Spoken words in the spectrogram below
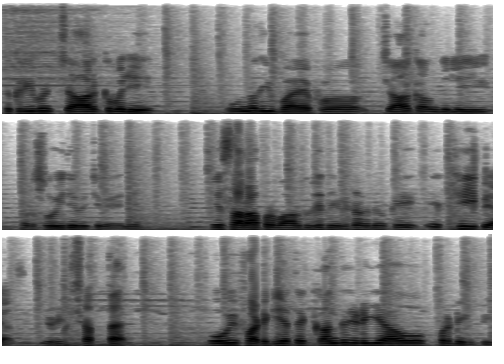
ਤਕਰੀਬਨ 4:00 ਵਜੇ ਉਹਨਾਂ ਦੀ ਵਾਈਫ ਚਾਹ ਕਰਨ ਦੇ ਲਈ ਰਸੋਈ ਦੇ ਵਿੱਚ ਗਏ ਨੇ। ਇਹ ਸਾਰਾ ਪਰਿਵਾਰ ਤੁਸੀਂ ਦੇਖ ਸਕਦੇ ਹੋ ਕਿ ਇੱਥੇ ਹੀ ਪਿਆ ਸੀ, ਜਿਹੜੀ ਛੱਤ ਹੈ, ਉਹ ਵੀ ਫਟ ਗਈ ਹੈ ਤੇ ਕੰਧ ਜਿਹੜੀ ਆ ਉਹ ਉੱਪਰ ਡਿੱਗ ਪਈ।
